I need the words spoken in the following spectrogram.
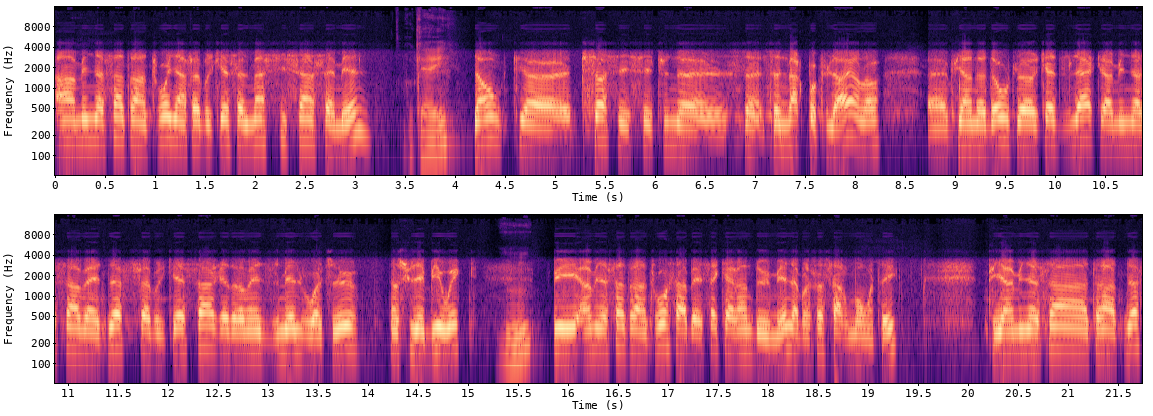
en 1933, il en fabriquait seulement 605 000. OK. Donc, euh, ça, c'est, une une marque populaire, là. Euh, puis il y en a d'autres. Cadillac, en 1929, fabriquait 190 000 voitures. Non, excusez, Buick. Mhm. Puis en 1933, ça abaissait à 42 000. Après ça, ça a remonté. Puis en 1939,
